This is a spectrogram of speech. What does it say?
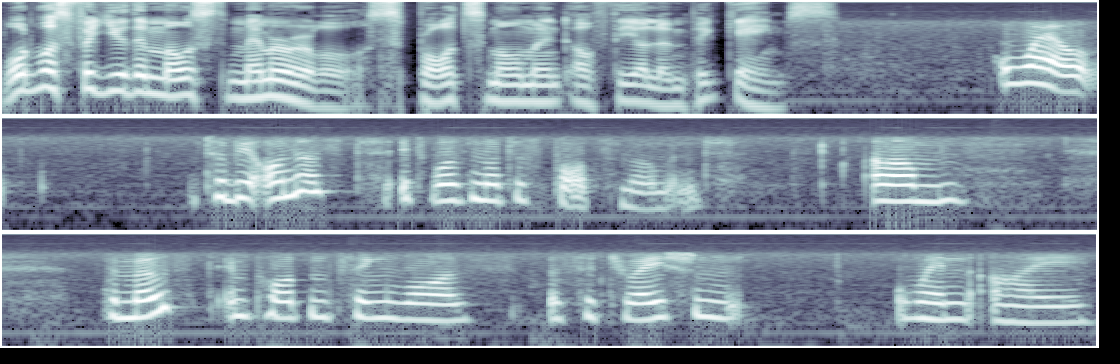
What was for you the most memorable sports moment of the Olympic Games? Well, to be honest, it was not a sports moment. Um, the most important thing was a situation when I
